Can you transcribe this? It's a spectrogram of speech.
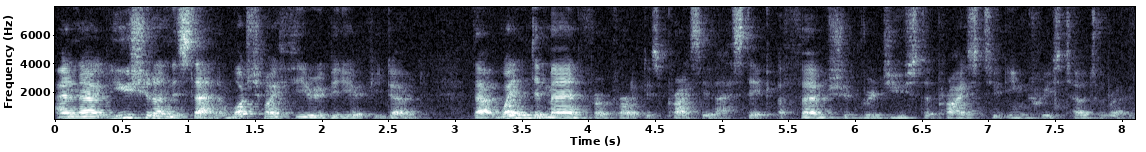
And now you should understand, and watch my theory video if you don't, that when demand for a product is price elastic, a firm should reduce the price to increase total revenue.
